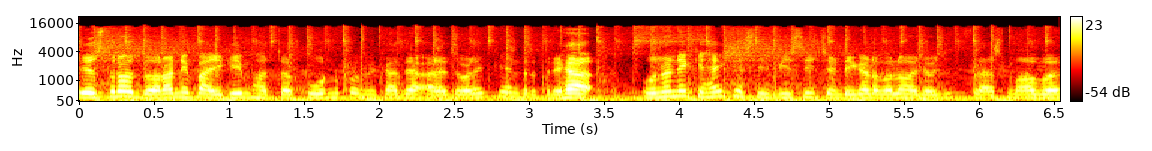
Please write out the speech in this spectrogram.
ਇਸਰੋ ਦੁਆਰਾ ਨਿਭਾਈ ਗਈ ਮਹੱਤਵਪੂਰਨ ਭੂਮਿਕਾ ਦੇ ਆਲੇ ਦੁਆਲੇ ਕੇਂਦਰਿਤ ਰਿਹਾ ਉਹਨਾਂ ਨੇ ਕਿਹਾ ਕਿ ਸੀਬੀਸੀ ਚੰਡੀਗੜ੍ਹ ਵੱਲੋਂ ਆਯੋਜਿਤ ਫਲੈਸ਼ ਮਾਬ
